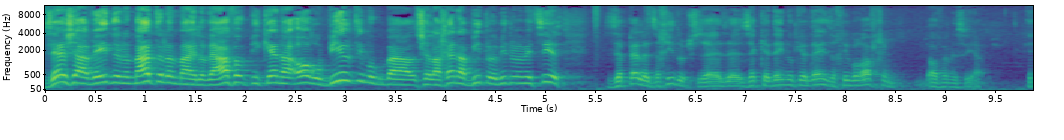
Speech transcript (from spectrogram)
זה שהאביידו למטה למעלה, ואף על פי כן האור הוא בלתי מוגבל, שלכן הביטל וביטל במציאס, זה פלא, זה חידוש, זה, זה, זה כדינו כדין, זה חיבור הופכים באופן מסוים. Yeah?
